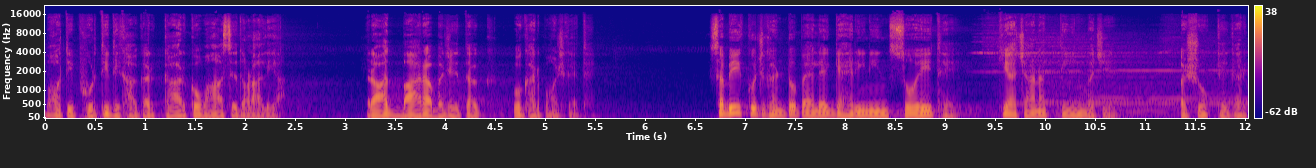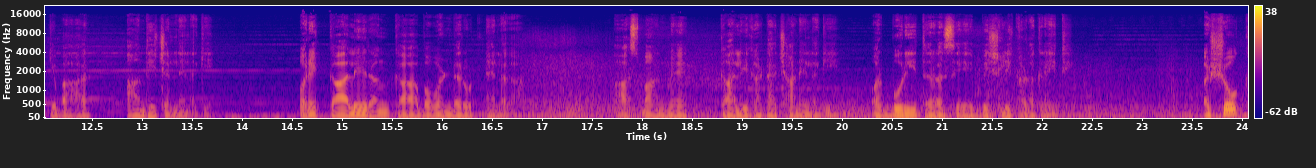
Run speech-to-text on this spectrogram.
बहुत ही फुर्ती दिखाकर कार को वहाँ से दौड़ा लिया। रात बारह बजे तक वो घर पहुँच गए थे। सभी कुछ घंटों पहले गहरी नींद सोए थे कि अचानक तीन बजे अशोक के घर के बाहर आंधी चलने लगी और एक काले रंग का बवंडर उठने लगा। आसमान में काली घटा छाने लगी और बुरी तरह से बिजली कड़क रही थी। अशोक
